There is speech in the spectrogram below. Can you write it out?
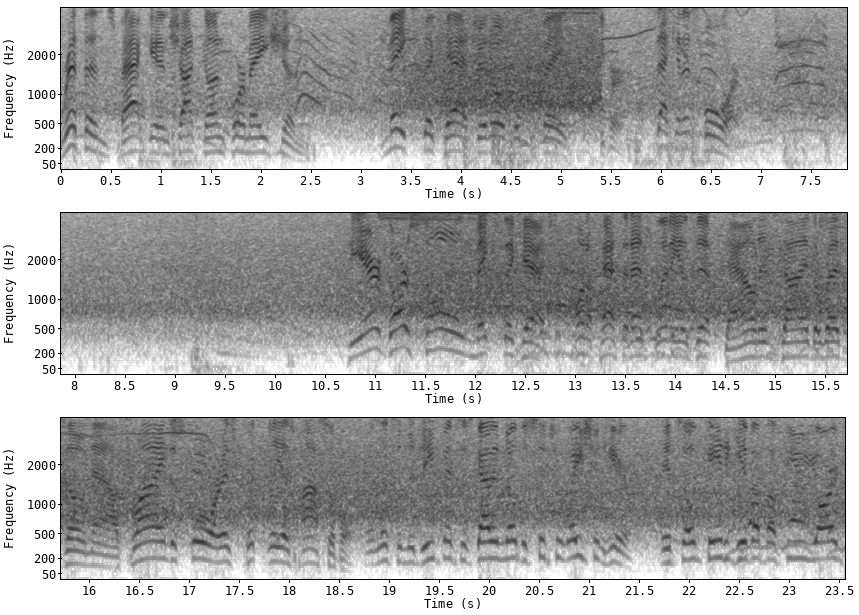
Griffin's back in shotgun formation. Makes the catch in open space. Second and four. Pierre Garcon makes the catch on a pass that has plenty of zip. Down inside the red zone now, trying to score as quickly as possible. Well, listen, the defense has got to know the situation here. It's okay to give up a few yards,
